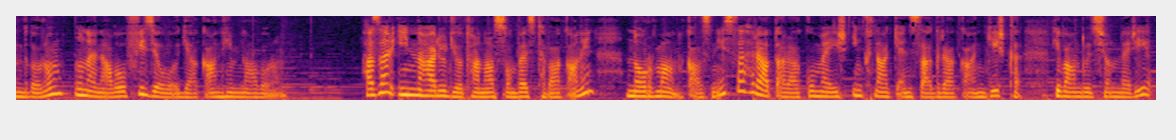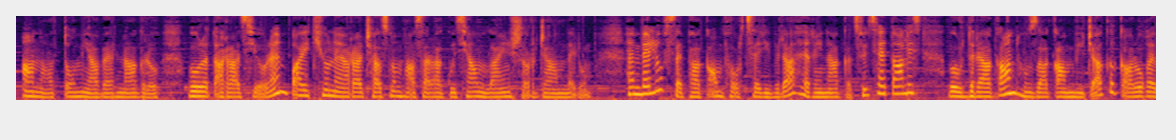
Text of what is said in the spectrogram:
ընդ որում ունենալով ֆիզիոլոգիական հիմնավորում։ 1976 թվականին Նորման Կազնիսը հրատարակում է իր ինքնակենսագրական գիրքը Հիվանդությունների անատոմիա վերնագրով, որը տարածիորեն պայթյուն է առաջացնում հասարակության լայն շրջաններում։ Հենվելով սեփական փորձերի վրա հեղինակը ցույց է տալիս, որ դրական հուզական վիճակը կարող է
